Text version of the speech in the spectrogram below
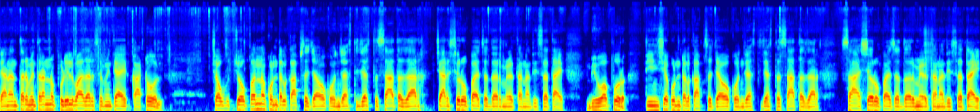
त्यानंतर मित्रांनो पुढील बाजार समिती आहे काटोल. चौ चौपन्न क्विंटल कापसाच्या आवक जास्तीत जास्त सात हजार चारशे रुपयाचा दर मिळताना दिसत आहे. भिवापूर तीनशे क्विंटल कापसाच्या आवक जास्तीत जास्त सात हजार सहाशे रुपयाचा दर मिळताना दिसत आहे.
